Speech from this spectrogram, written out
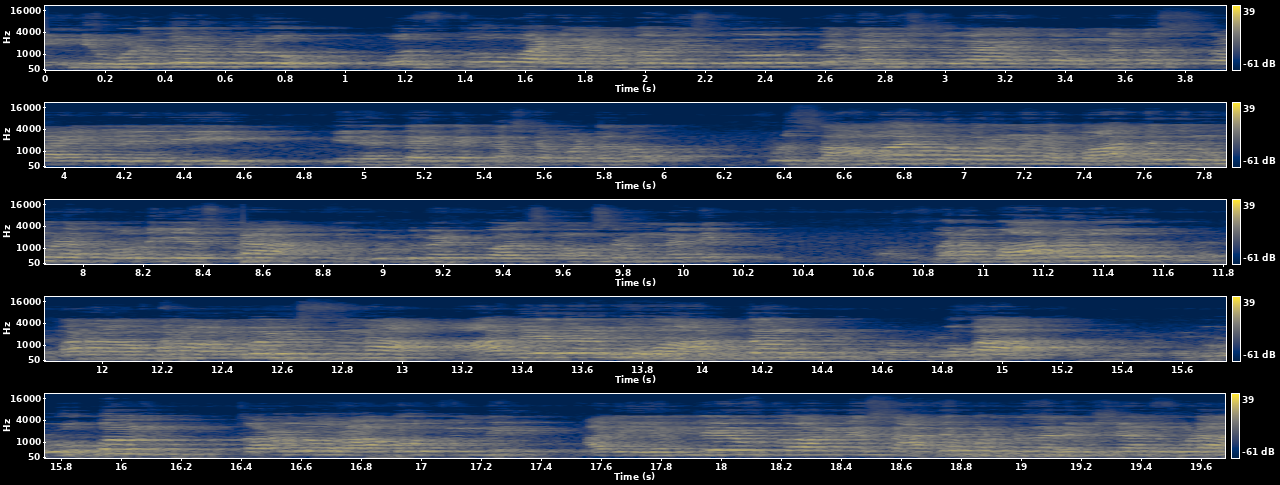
ఎన్ని ఒడిదొడుకులు వస్తూ వాటిని అనుభవిస్తూ జర్నలిస్టుగా ఎంత ఉన్నత స్థాయిలో ఎదిగి మీరు ఎంత అయితే కష్టపడ్డారో ఇప్పుడు సామాజిక పరమైన బాధ్యతను కూడా తోడు చేసుకుని మీరు గుర్తుపెట్టుకోవాల్సిన అవసరం ఉన్నది. మన బాధలు మన మనం అనుభవిస్తున్న ఆవేదనకు ఒక అర్థం ఒక రూపం త్వరలో రాబోతుంది. అది ఎంజేఎఫ్ ద్వారానే సాధ్యపడుతుంది అనే విషయాన్ని కూడా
